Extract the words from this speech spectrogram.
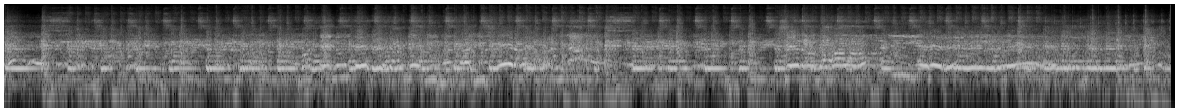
ਮੈਂ ਤੈਨੂੰ ਤੇਰੇ ਜਾਗੇ ਦੀ ਵਧਾਈ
